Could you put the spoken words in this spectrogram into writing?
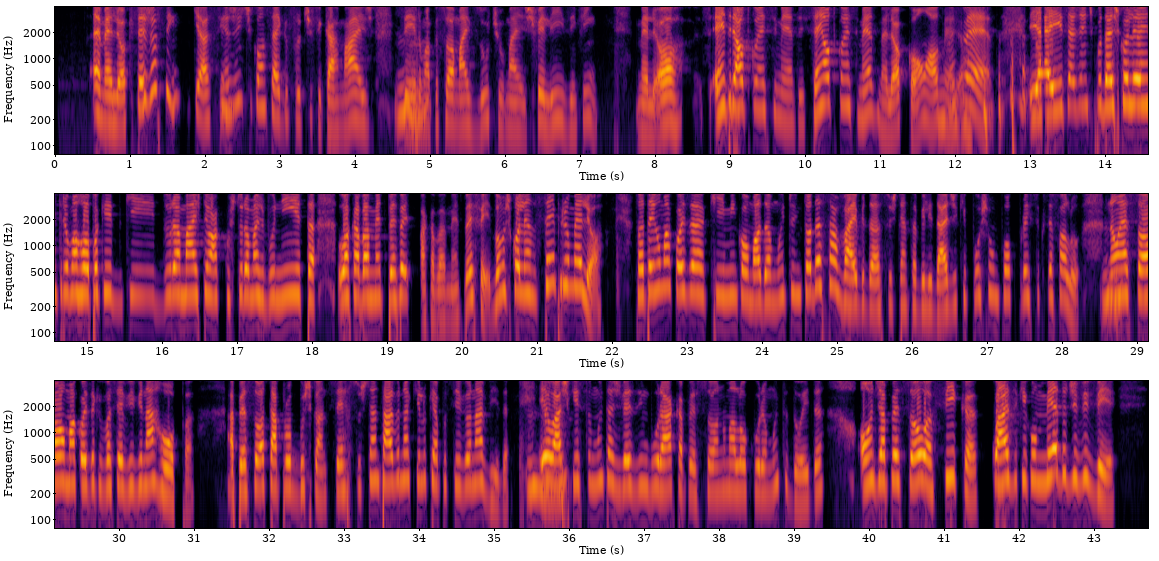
é melhor que seja assim, que assim Sim. a gente consegue frutificar mais, uhum. ser uma pessoa mais útil, mais feliz, enfim, melhor entre autoconhecimento e sem autoconhecimento, melhor com autoconhecimento. Melhor. E aí, se a gente puder escolher entre uma roupa que, que dura mais, tem uma costura mais bonita, o acabamento perfeito, acabamento perfeito. Vamos escolhendo sempre o melhor. Só tem uma coisa que me incomoda muito em toda essa vibe da sustentabilidade que puxa um pouco para isso que você falou. Uhum. Não é só uma coisa que você vive na roupa. A pessoa está buscando ser sustentável naquilo que é possível na vida. Uhum. Eu acho que isso muitas vezes emburaca a pessoa numa loucura muito doida, onde a pessoa fica quase que com medo de viver.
